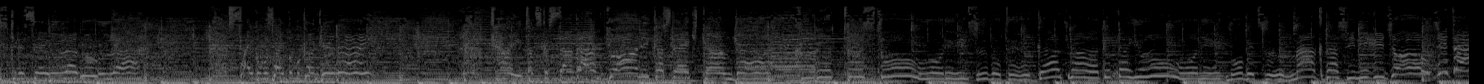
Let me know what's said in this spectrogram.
ラーーラ最後も最後も関係ない。階段つかスタンダーどうにかしてきたんだ。狂ったストーリー全てが決まってたように。のべつ幕なしに異常事態。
